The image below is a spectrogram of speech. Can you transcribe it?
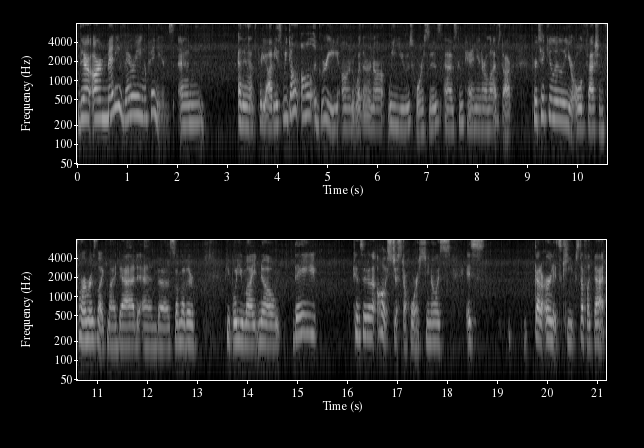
there are many varying opinions, and I think that's pretty obvious. We don't all agree on whether or not we use horses as companion or livestock, particularly your old fashioned farmers like my dad and uh, some other people you might know. They consider that, oh, it's just a horse, you know, it's, it's got to earn its keep, stuff like that.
